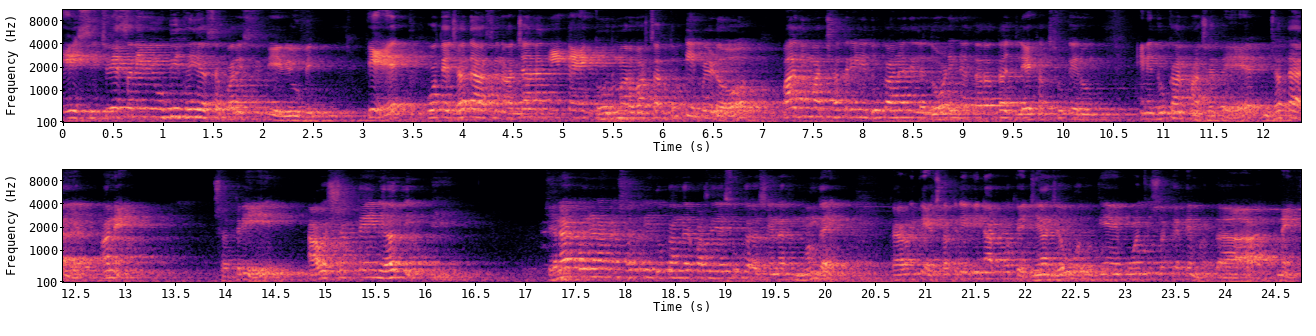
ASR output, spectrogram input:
એ સિચ્યુએશન એવી ઊભી થઈ હશે, પરિસ્થિતિ એવી ઊભી. કે પોતે જતા હશે અચાનક એક એક ધોધમાર વરસાદ તૂટી પડ્યો. બાજુમાં છત્રીની દુકાન હતી એટલે દોડીને તરત જ લેખક શું કર્યું? એની દુકાનમાં છે તે જતા રહ્યા. અને છત્રી આવશ્યકતા એની હતી. જેના પરિણામે છત્રી દુકાનદાર પાસે શું કરે છે? એનાથી મંગાય. કારણ કે છત્રી વિના પોતે જ્યાં જવું હતું ત્યાં પહોંચી શકે તેમ હતા નહીં.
